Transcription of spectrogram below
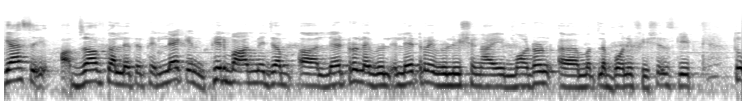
गैस ऑब्ज़र्व कर लेते थे लेकिन फिर बाद में जब लेटरल लेटर एवोल्यूशन आई मॉडर्न मतलब बोनी फिशेज़ की तो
